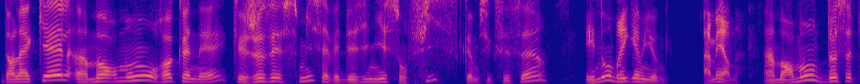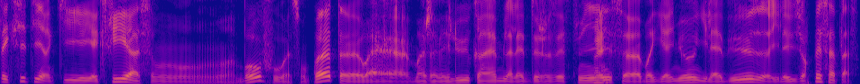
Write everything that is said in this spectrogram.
dans laquelle un mormon reconnaît que Joseph Smith avait désigné son fils comme successeur et non Brigham Young. Ah merde. Un mormon de Salt Lake City hein, qui écrit à son beauf ou à son pote euh, Ouais, moi j'avais lu quand même la lettre de Joseph Smith, euh, Brigham Young, il abuse, il a usurpé sa place.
